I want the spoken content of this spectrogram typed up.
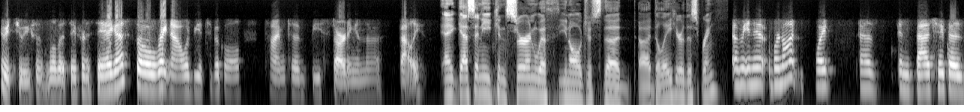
Maybe two weeks is a little bit safer to say, I guess. So right now would be a typical time to be starting in the valley. I guess any concern with you know just the uh, delay here this spring? I mean, it, we're not quite as in bad shape as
